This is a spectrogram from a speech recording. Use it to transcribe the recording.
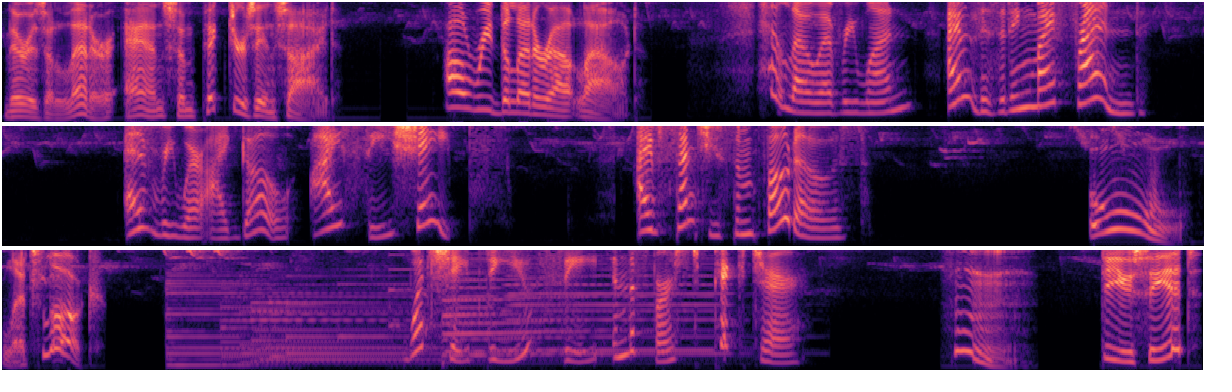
There is a letter and some pictures inside. I'll read the letter out loud. Hello, everyone. I'm visiting my friend. Everywhere I go, I see shapes. I've sent you some photos. Ooh, let's look. What shape do you see in the first picture? Hmm. Do you see it?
